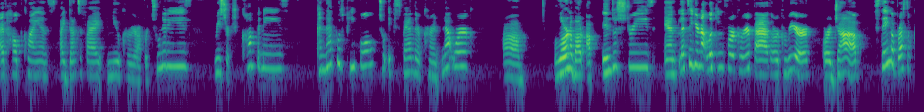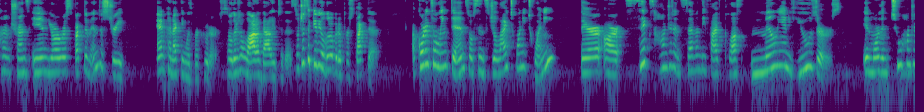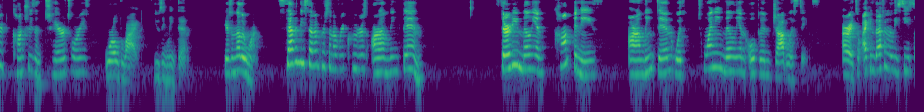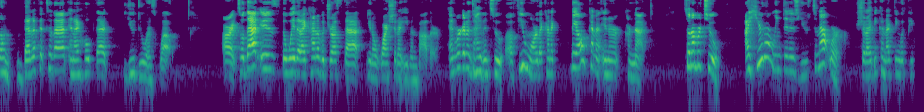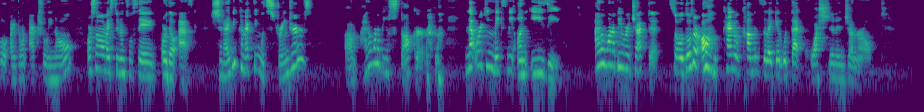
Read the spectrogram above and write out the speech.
I've helped clients identify new career opportunities, research companies, connect with people to expand their current network, um, learn about industries. And let's say you're not looking for a career path or a career or a job, staying abreast of current trends in your respective industry and connecting with recruiters. So there's a lot of value to this. So just to give you a little bit of perspective, according to LinkedIn, so since July 2020, there are 675 plus million users in more than 200 countries and territories worldwide using LinkedIn. Here's another one 77% of recruiters are on LinkedIn. 30 million companies are on LinkedIn with 20 million open job listings. All right, so I can definitely see some benefit to that, and I hope that you do as well. All right, so that is the way that I kind of address that, you know, why should I even bother? And we're going to dive into a few more that kind of, they all kind of interconnect. So, number two, I hear that LinkedIn is used to network. should I be connecting with people I don't actually know? Or some of my students will say, or they'll ask, should I be connecting with strangers? Um, I don't want to be a stalker. Networking makes me uneasy. I don't want to be rejected. So, those are all kind of comments that I get with that question in general.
